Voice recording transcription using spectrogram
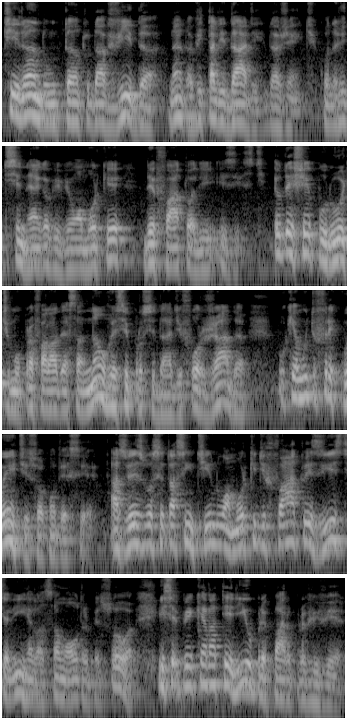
tirando um tanto da vida, né, da vitalidade da gente, quando a gente se nega a viver um amor que de fato ali existe. Eu deixei por último para falar dessa não reciprocidade forjada, porque é muito frequente isso acontecer. Às vezes você está sentindo um amor que de fato existe ali em relação a outra pessoa e você vê que ela teria o preparo para viver.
